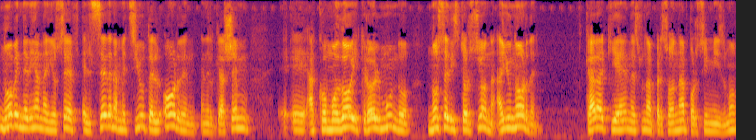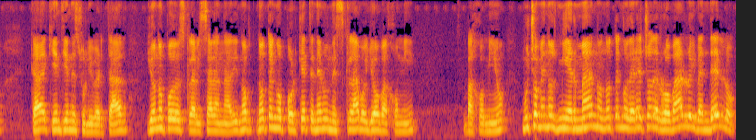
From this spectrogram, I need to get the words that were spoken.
no venderían a Yosef el Seder Metziut, el orden en el que Hashem eh, eh, acomodó y creó el mundo, no se distorsiona, hay un orden. Cada quien es una persona por sí mismo, cada quien tiene su libertad. Yo no puedo esclavizar a nadie, no, no tengo por qué tener un esclavo yo bajo mí, bajo mío, mucho menos mi hermano, no tengo derecho de robarlo y venderlo,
